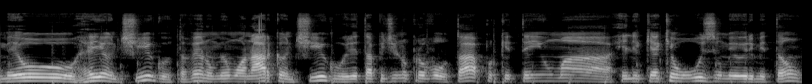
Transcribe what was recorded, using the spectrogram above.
O meu rei antigo, tá vendo? O meu monarca antigo, ele tá pedindo para eu voltar porque tem uma... Ele quer que eu use o meu ermitão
